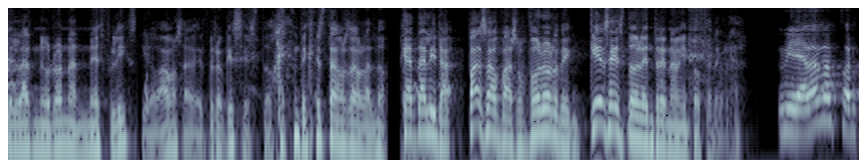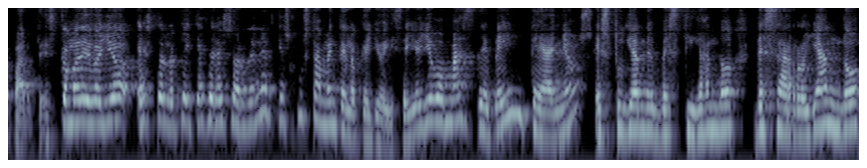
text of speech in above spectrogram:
de, las neuronas Netflix. Digo, vamos a ver, pero ¿qué es esto? ¿De qué estamos hablando? Catalina, paso a paso, por orden, ¿qué es esto del entrenamiento cerebral? Mira, vamos por partes. Como digo yo, esto lo que hay que hacer es ordenar, que es justamente lo que yo hice. Yo llevo más de 20 años estudiando, investigando, desarrollando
